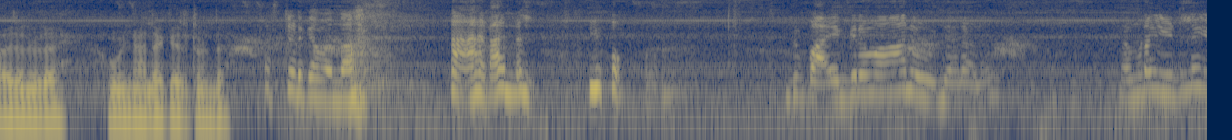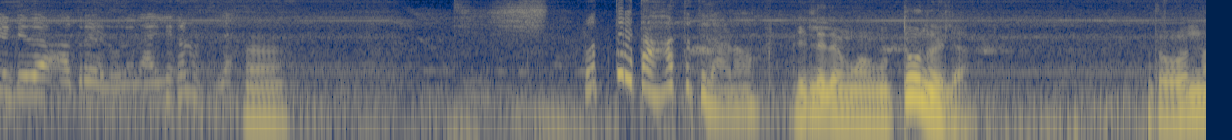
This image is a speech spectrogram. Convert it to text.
അവരൊന്നിവിടെ ഊഞ്ഞാല കയറിയിട്ടുണ്ട്. ഫസ്റ്റ് എടുക്കാൻ വന്നാ. ആടാനല്ലോ ഇത് ഭയങ്കരമായ ഊഞ്ഞാലാണ്. നമ്മുടെ വീട്ടിൽ കിട്ടിയത് അത്രേ ഉള്ളൂ. ഒത്തിരി താത്തത്തിലാണോ? ഇല്ലില്ല മുട്ടൊന്നുമില്ല. തോന്ന.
